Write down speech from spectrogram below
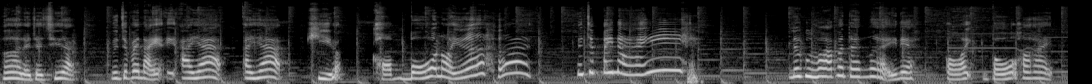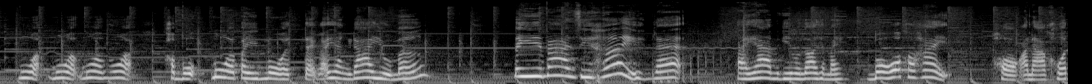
เออเดี๋ยวจะเชื่อมึงจะไปไหนอ้อาญาอาญาขี่แบบขอโบหน่อยเออเฮ้ยมึงจะไปไหนแล้วกูว่ามันจะไหนเนี่ยอ๋อยโบเขาให้ มั่วมั่วมั่วมั่วขโบมั่วไปหมด แต่ก็ยังได้อยู่มั้ง ตีบ้านสิเฮ้ย และอาญาเมื่อกี้มึงรอดใช่ไหมโบเขาให้หอกอนาคต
